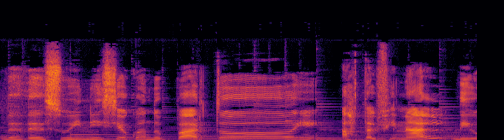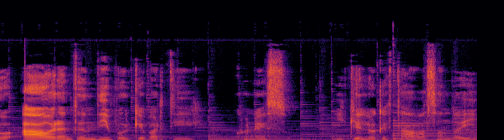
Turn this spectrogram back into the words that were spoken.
desde su inicio cuando parto y hasta el final digo, ah, ahora entendí por qué partí con eso y qué es lo que estaba pasando ahí.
